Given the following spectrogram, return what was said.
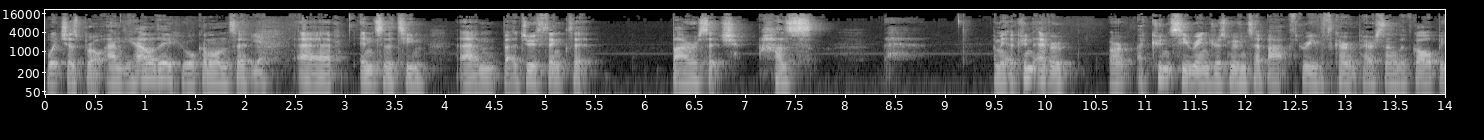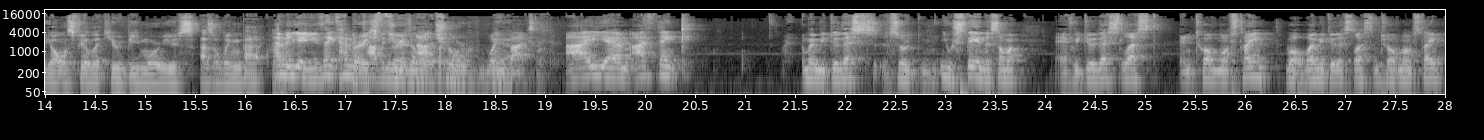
which has brought Andy Halliday, who will come on to, Yeah. uh, into the team. Um, but I do think that Barisic has. I mean, I couldn't ever. Or I couldn't see Rangers moving to a back three with the current personnel they've got, but you almost feel like he would be more use as a wing back. I mean, yeah, you think him Where and Tavernier are freed a little bit natural wing Yeah. backs. I um, I think when we do this, so you'll stay in the summer. If we do this list in twelve months' time, well, when we do this list in twelve months' time,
